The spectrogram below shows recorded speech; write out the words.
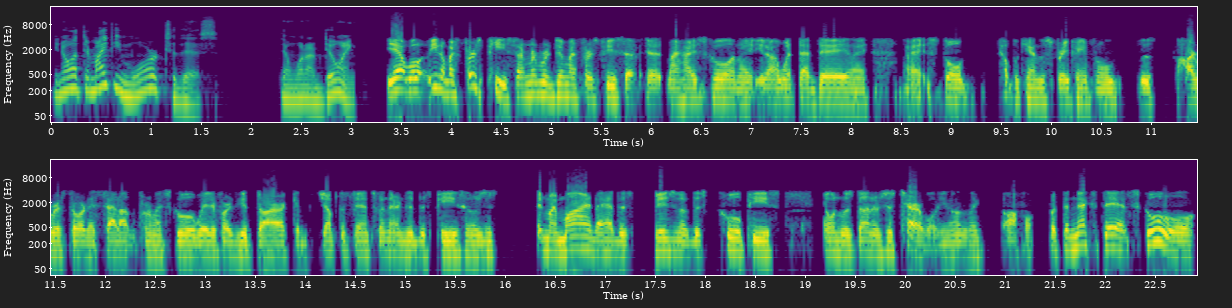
you know what, there might be more to this than what I'm doing? Yeah, well, you know, my first piece. I remember doing my first piece at, at my high school, and I, you know, I went that day and I, I stole couple cans of spray paint from this hardware store, and I sat out in front of my school, waited for it to get dark, and jumped the fence, went there and did this piece, and it was just in my mind. I had this vision of this cool piece, and when it was done, it was just terrible. You know, it was like awful. But the next day at school,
